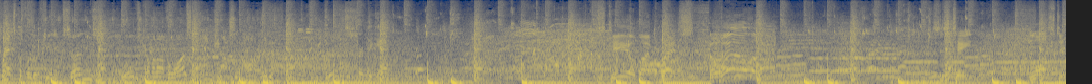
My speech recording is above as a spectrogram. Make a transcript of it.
Prince. For the Phoenix Suns, Wolves coming off a loss. Cam Johnson hard. Prince. Start the game. Steal by Prince. Nowell. This is Tate. Lost it.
